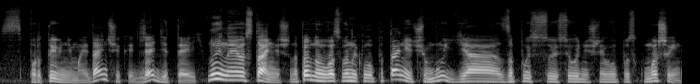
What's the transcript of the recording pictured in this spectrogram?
спортивні майданчики для дітей. Ну і найостанніше, напевно, у вас виникло питання, чому я записую сьогоднішній випуск в машині.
